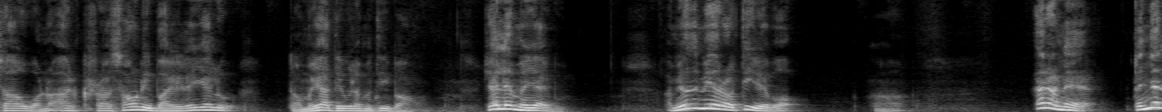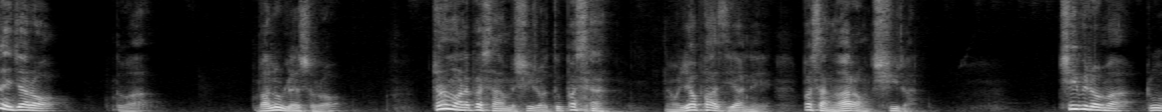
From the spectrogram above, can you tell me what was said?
စားဘူးပေါ့နော်အာခရာဆောင်းတွေပါလေရက်လို့တော့မရသေးဘူးလားမသိပါဘူးရက်လည်းမရိုက်ဘူးအမျိုးသမီးကတော့တည်တယ်ပေါ့နော်အဲ့ဒါနဲ့တညနေကျတော့သူကဘာလို့လဲဆိုတော့ ကျွန်တော်မှလည်းပတ်စံမရှိတော့သူပတ်စံနော်ရောက်ဖစီကနေပတ်စံ9000ချီတာချီပြီးတော့မှတို့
